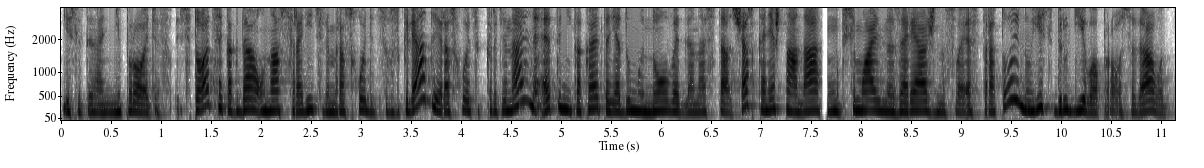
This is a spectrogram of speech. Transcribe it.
если ты не против. Ситуация, когда у нас с родителями расходятся взгляды и расходятся кардинально, это не какая-то, я думаю, новая для нас ситуация. Сейчас, конечно, она максимально заряжена своей остротой, но есть и другие вопросы, да, вот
